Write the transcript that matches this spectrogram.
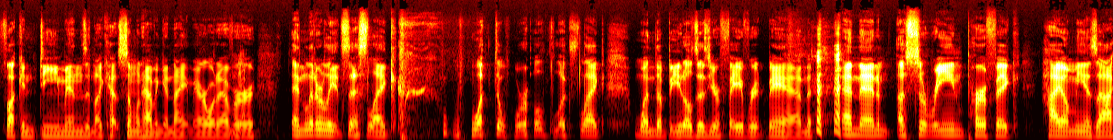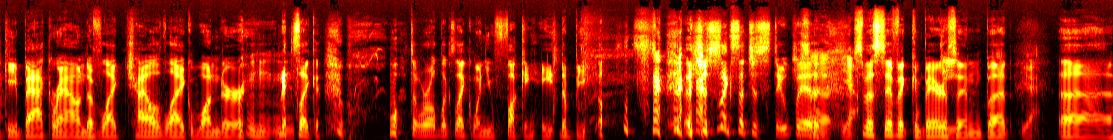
fucking demons and like someone having a nightmare or whatever. And literally it says like what the world looks like when the Beatles is your favorite band, and then a serene, perfect Hayao Miyazaki background of like childlike wonder. And it's like what the world looks like when you fucking hate the Beatles. it's just like such a stupid, a- yeah. specific comparison, but yeah. uh,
